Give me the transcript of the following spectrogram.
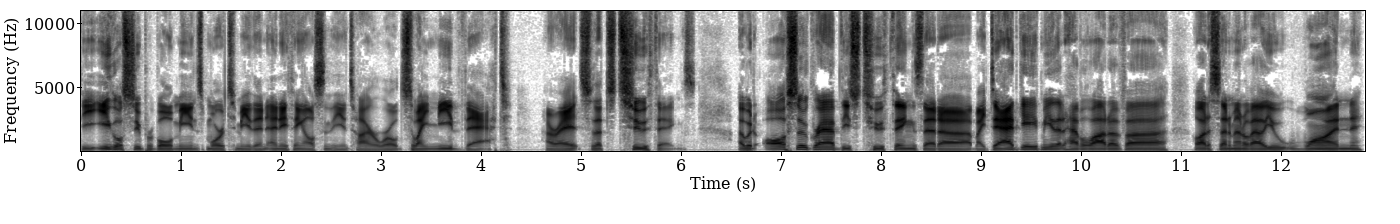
The Eagles Super Bowl means more to me than anything else in the entire world, so I need that. All right, so that's two things. I would also grab these two things that uh, my dad gave me that have a lot of uh, a lot of sentimental value. One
